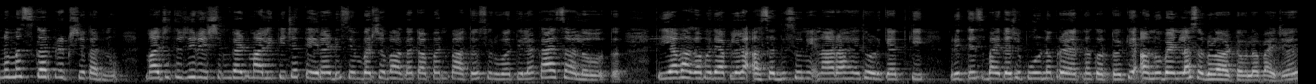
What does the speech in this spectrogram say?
नमस्कार प्रेक्षकांनो. माझी तुझी रेशीम गाठ मालिकेच्या तेरा डिसेंबरच्या भागात आपण पाहतो सुरुवातीला काय चाललं होतं. तर या भागामध्ये आपल्याला असं दिसून येणार आहे थोडक्यात की रितेश भाई त्याचे पूर्ण प्रयत्न करतोय की अनुबेनला सगळं आठवलं पाहिजे.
